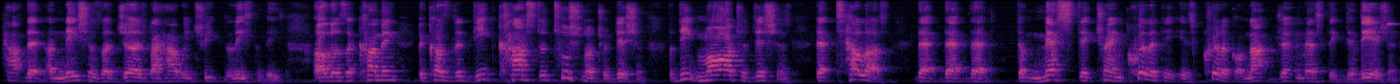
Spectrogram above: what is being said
how that our nations are judged by how we treat the least of these. Others are coming because of the deep constitutional tradition, the deep moral traditions that tell us that that that domestic tranquility is critical, not domestic division.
